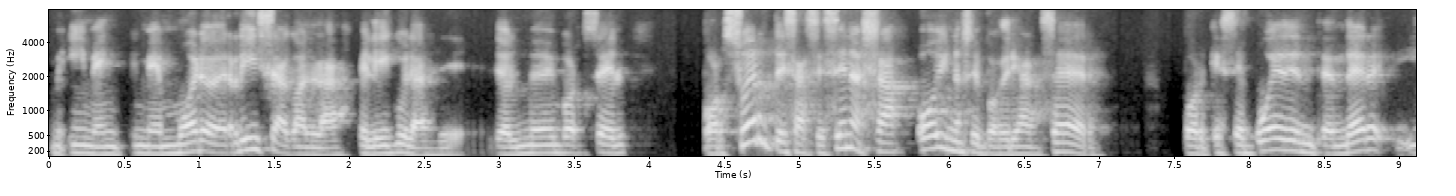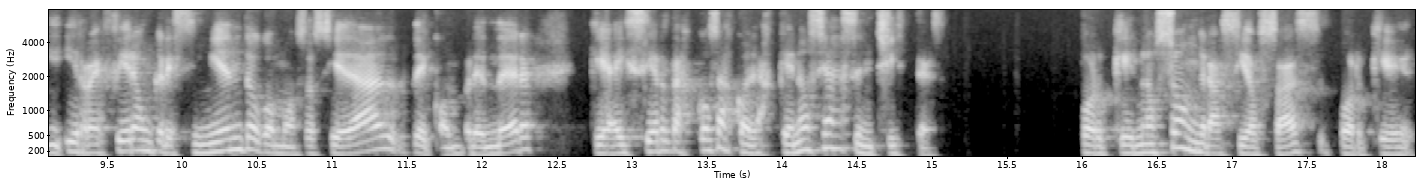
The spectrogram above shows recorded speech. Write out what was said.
y me, muero de risa con las películas de, de Olmedo y Porcel, por suerte esas escenas ya hoy no se podrían hacer, porque se puede entender y, y, refiere a un crecimiento como sociedad de comprender que hay ciertas cosas con las que no se hacen chistes porque no son graciosas, porque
